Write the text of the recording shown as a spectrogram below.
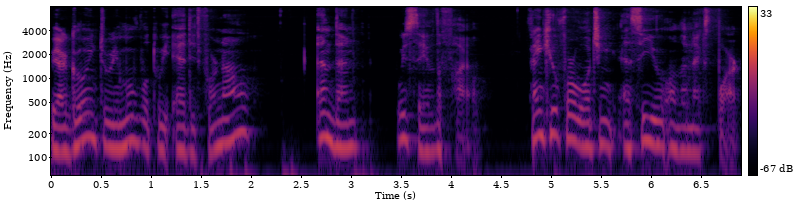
We are going to remove what we added for now, and then we save the file. Thank you for watching and see you on the next part.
